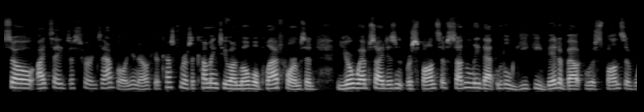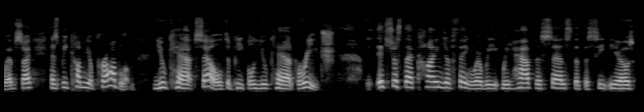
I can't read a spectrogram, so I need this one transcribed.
So I'd say, just for example, you know, if your customers are coming to you on mobile platforms and your website isn't responsive, suddenly that little geeky bit about responsive website has become your problem. You can't sell to people you can't reach. It's just that kind of thing where we, we have the sense that the CEOs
